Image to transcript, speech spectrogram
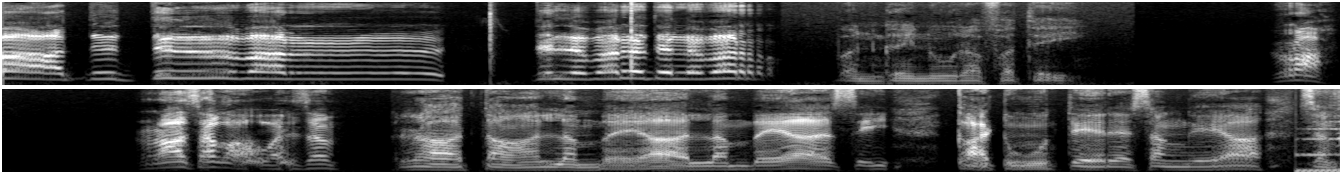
बाद दिलबर दिलबर दिलबर बन गई नूरा फतेही। रा रासा का हुआ सब राता लंबया लंबया सी काटूं तेरे संगया संग।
